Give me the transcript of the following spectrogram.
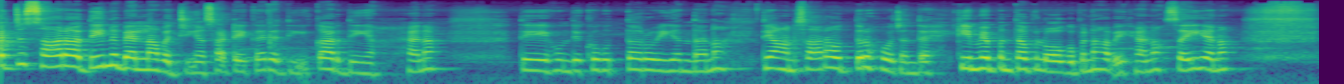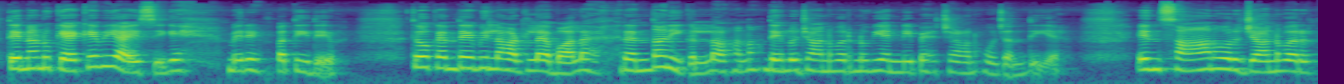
ਅੱਜ ਸਾਰਾ ਦਿਨ ਬੈਲਾਂ ਵੱਜੀਆਂ ਸਾਡੇ ਘਰ ਦੀ, ਘਰ ਦੀਆਂ, ਹੈਨਾ? ਤੇ ਹੁਣ ਦੇਖੋ ਕੁੱਤਾ ਰੋਈ ਜਾਂਦਾ ਨਾ, ਧਿਆਨ ਸਾਰਾ ਉੱਧਰ ਹੋ ਜਾਂਦਾ ਕਿਵੇਂ ਬੰਦਾ ਵਲੌਗ ਬਣਾਵੇ ਹੈ ਨਾ ਸਹੀ ਹੈ ਨਾ? ਤੇ ਇਹਨਾਂ ਨੂੰ ਕਹਿ ਕੇ ਵੀ ਆਏ ਸੀਗੇ ਮੇਰੇ ਪਤੀ ਦੇਵ। ਤੇ ਉਹ ਕਹਿੰਦੇ ਵੀ ਲਾਡਲਾ ਬਾਲਾ, ਰਹਿੰਦਾ ਨਹੀਂ ਇਕੱਲਾ, ਹਨਾ? ਦੇਖ ਲਓ, ਜਾਨਵਰ ਨੂੰ ਵੀ ਇੰਨੀ ਪਹਿਚਾਨ ਹੋ ਜਾਂਦੀ ਹੈ। ਇਨਸਾਨ ਔਰ ਜਾਨਵਰ,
